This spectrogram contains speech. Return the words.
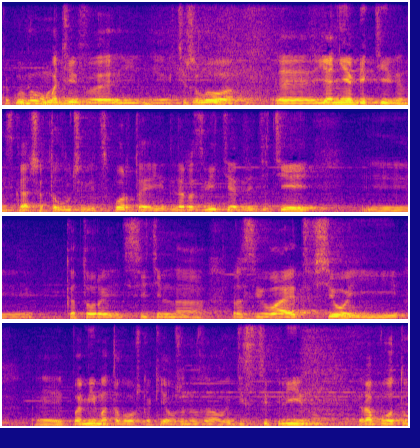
какой Ну, мотив э, тяжело, э, я не объективен сказать, что это лучший вид спорта и для развития, для детей, и, который действительно развивает все и э, помимо того, как я уже назвал, и дисциплину, и работу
